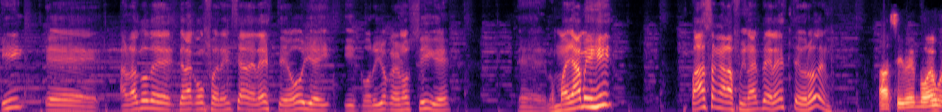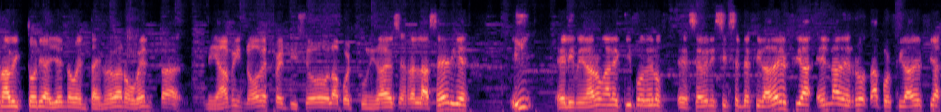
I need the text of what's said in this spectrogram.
y eh, hablando de, de la conferencia del Este, oye, y, y Corillo que nos sigue, eh, los Miami Heat pasan a la final del Este, brother. Así mismo es una victoria ayer 99 a 90. Miami no desperdició la oportunidad de cerrar la serie y eliminaron al equipo de los eh, 76ers de Filadelfia. En la derrota por Filadelfia,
